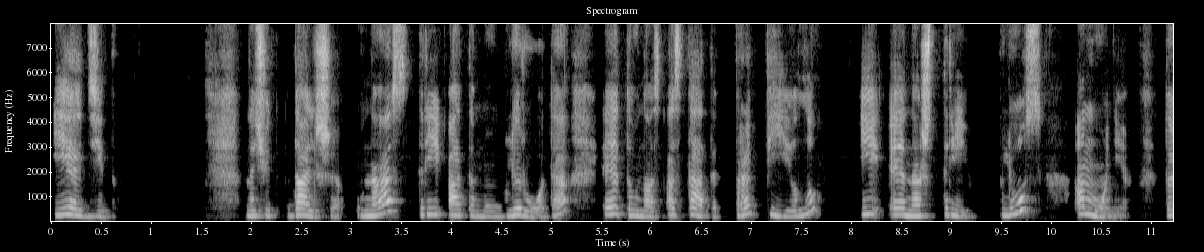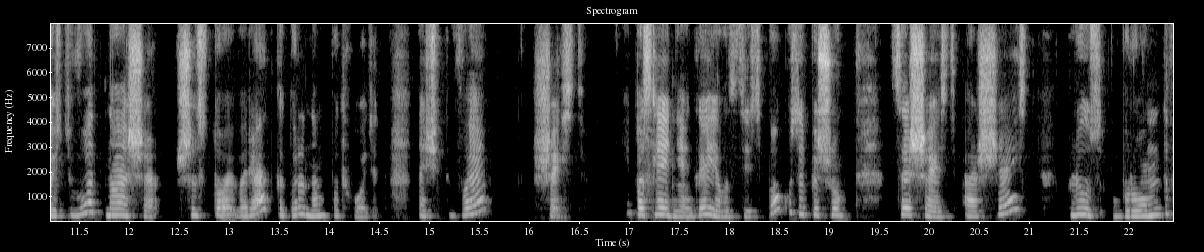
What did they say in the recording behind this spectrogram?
и один. Значит, дальше у нас три атома углерода. Это у нас остаток пропил и NH3 плюс аммония. То есть вот наш шестой вариант, который нам подходит. Значит, В6. И последнее Г я вот здесь сбоку запишу. С6H6 плюс бром-2.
